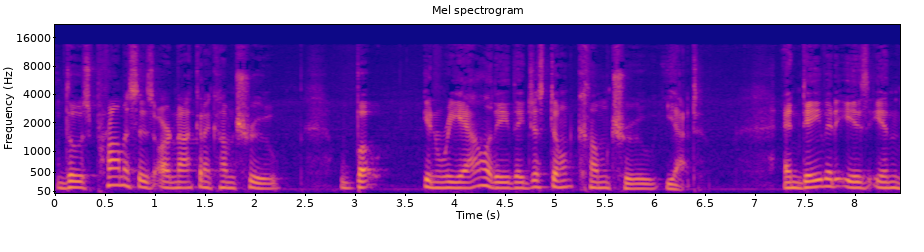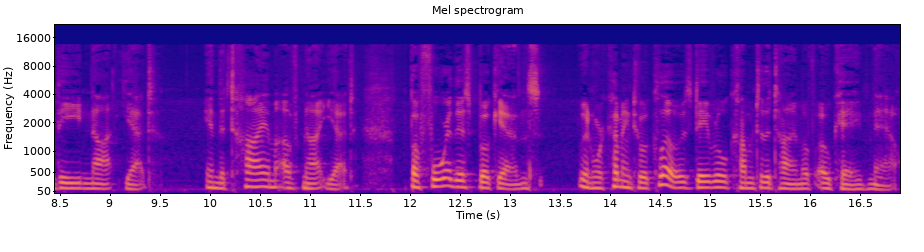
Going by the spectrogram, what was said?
those promises are not going to come true, but in reality, they just don't come true yet. And David is in the not yet, in the time of not yet. Before this book ends, when we're coming to a close, David will come to the time of okay now.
